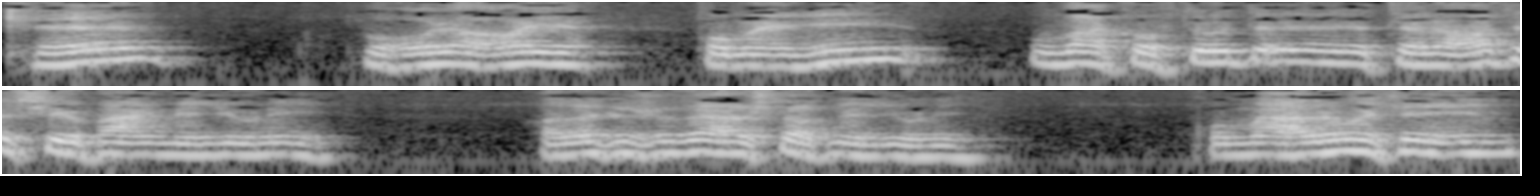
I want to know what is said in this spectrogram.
که به قول آقای خمینی اون وقت گفته اطلاعات 35 میلیونی. حالا که شده 80 میلیونی. خب معلومه که این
